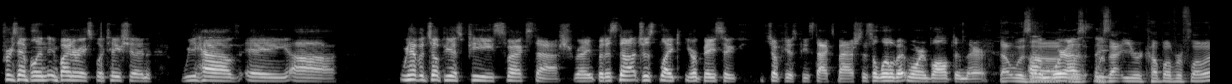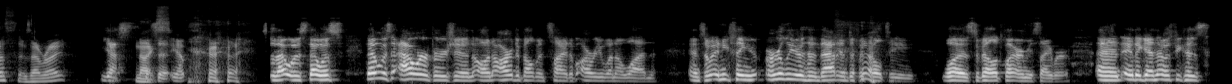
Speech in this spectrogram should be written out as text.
for example, in, in, binary exploitation, we have a uh, we have a jump ESP smack stash, right? But it's not just like your basic jump ESP stack smash. There's a little bit more involved in there. That was um, uh, whereas was, the, was, that your cup overflow with? Is that right? Yes, nice. It, yep. so that was that was that was our version on our development side of RE 101. And so anything earlier than that in difficulty was developed by Army Cyber. And and again, that was because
